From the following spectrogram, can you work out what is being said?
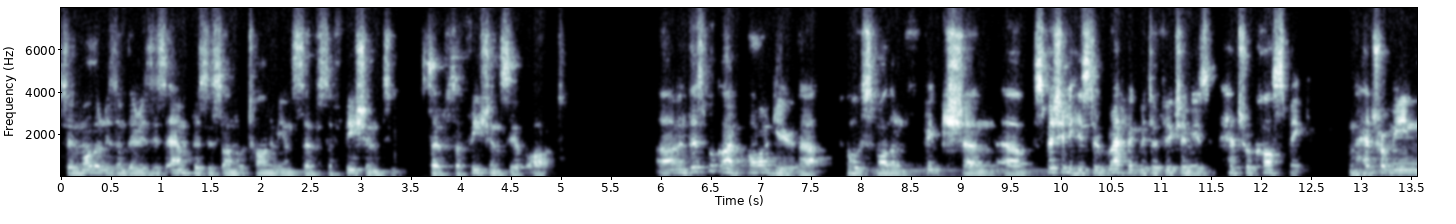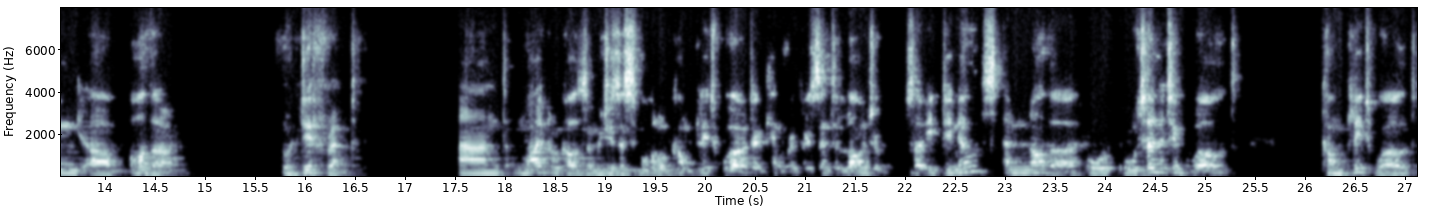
So in modernism, there is this emphasis on autonomy and self-sufficiency, self-sufficiency of art. Uh, in this book, I've argued that postmodern fiction, uh, especially historiographic metafiction, is heterocosmic and hetero meaning uh, other or different, and microcosm, which is a small or complete word and can represent a larger. So it denotes another or alternative world, complete world,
